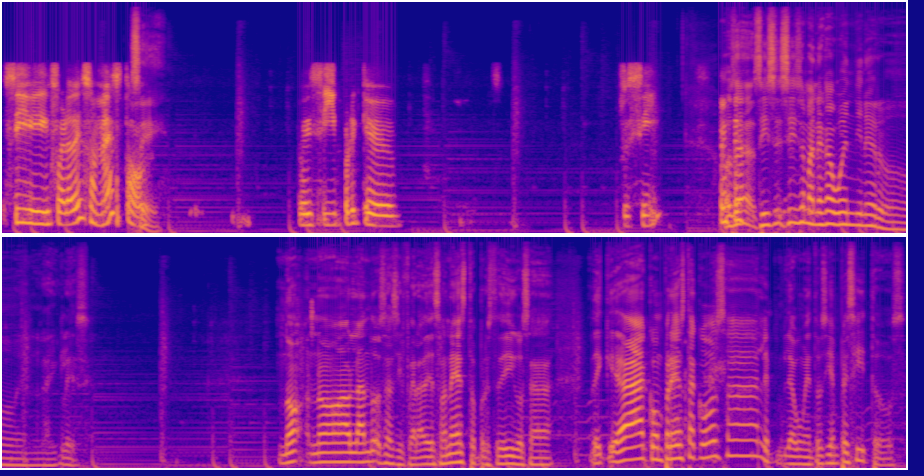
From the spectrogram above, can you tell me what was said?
Si fuera deshonesto. Sí. Pues sí, porque. Pues sí. O sea, sí, sí, sí se maneja buen dinero en la iglesia. No, no hablando, o sea, si fuera deshonesto, pero te digo, o sea, de que, ah, compré esta cosa, le, le aumento 100 pesitos.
